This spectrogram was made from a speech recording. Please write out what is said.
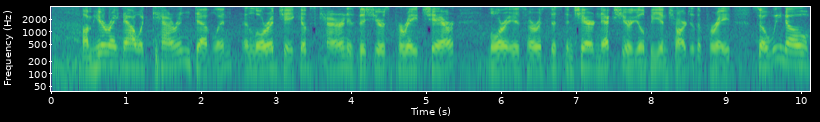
I'm here right now with Karen Devlin and Laura Jacobs. Karen is this year's parade chair. Laura is her assistant chair. Next year, you'll be in charge of the parade. So, we know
